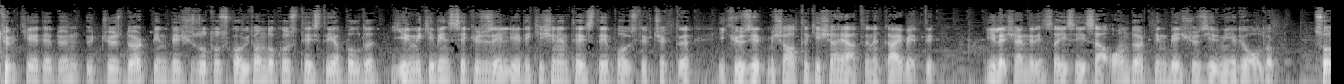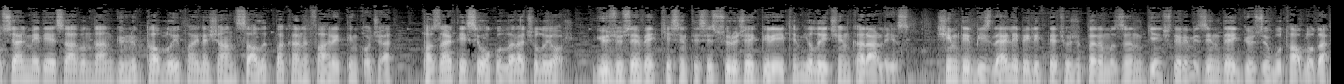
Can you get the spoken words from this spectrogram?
Türkiye'de dün 304.530 COVID-19 testi yapıldı. 22.857 kişinin testi pozitif çıktı. 276 kişi hayatını kaybetti. İyileşenlerin sayısı ise 14.527 oldu. Sosyal medya hesabından günlük tabloyu paylaşan Sağlık Bakanı Fahrettin Koca, Pazartesi okullar açılıyor. Yüz yüze ve kesintisiz sürecek bir eğitim yılı için kararlıyız. Şimdi bizlerle birlikte çocuklarımızın, gençlerimizin de gözü bu tabloda.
